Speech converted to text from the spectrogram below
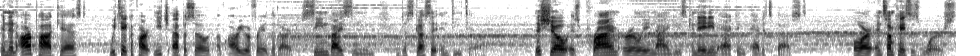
And in our podcast, we take apart each episode of Are You Afraid of the Dark, scene by scene, and discuss it in detail. This show is prime early 90s Canadian acting at its best, or in some cases, worst.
